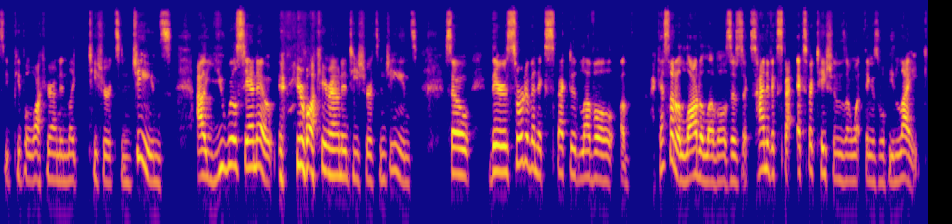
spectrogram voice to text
see people walking around in like t-shirts and jeans. Uh, you will stand out if you're walking around in t-shirts and jeans. So there's sort of an expected level of i guess on a lot of levels there's a kind of expect expectations on what things will be like.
